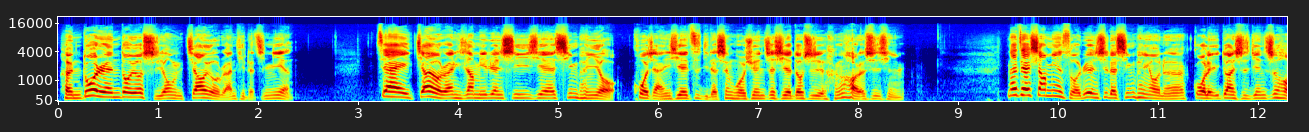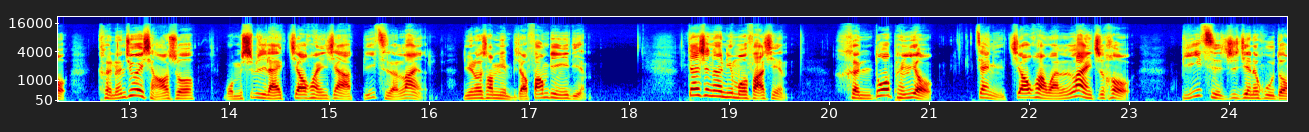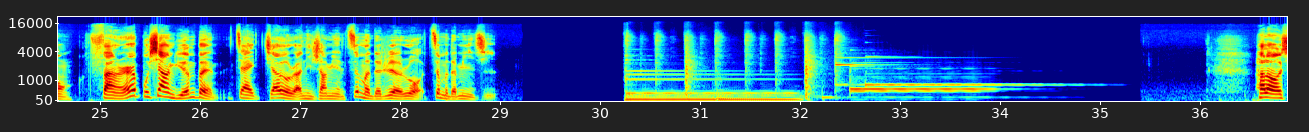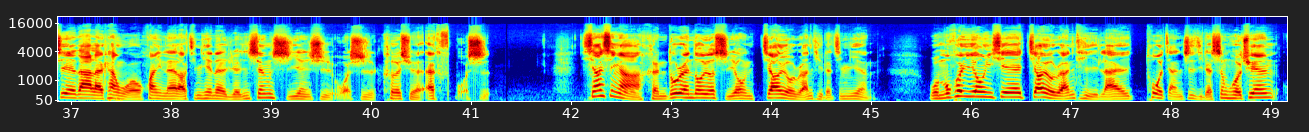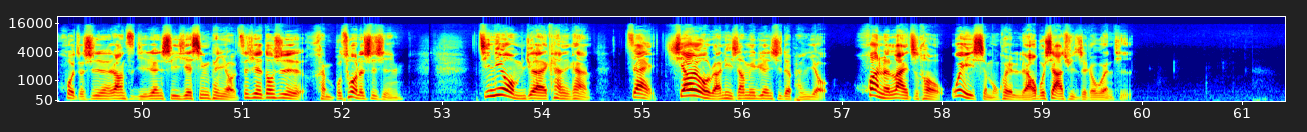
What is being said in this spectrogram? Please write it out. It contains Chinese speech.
很多人都有使用交友软体的经验，在交友软体上面认识一些新朋友，扩展一些自己的生活圈，这些都是很好的事情。那在上面所认识的新朋友呢，过了一段时间之后，可能就会想要说，我们是不是来交换一下彼此的 Line，联络上面比较方便一点？但是呢，你有没有发现，很多朋友在你交换完 Line 之后，彼此之间的互动反而不像原本在交友软体上面这么的热络，这么的密集。Hello，谢谢大家来看我，欢迎来到今天的人生实验室，我是科学 X 博士。相信啊，很多人都有使用交友软体的经验。我们会用一些交友软体来拓展自己的生活圈，或者是让自己认识一些新朋友，这些都是很不错的事情。今天我们就来看一看，在交友软体上面认识的朋友，换了 LINE 之后，为什么会聊不下去这个问题。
